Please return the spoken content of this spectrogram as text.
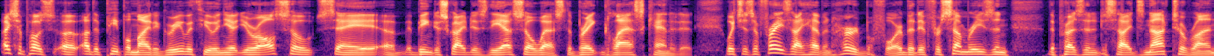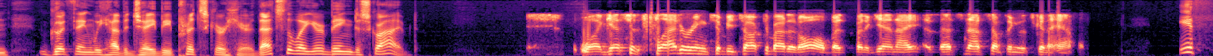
I suppose uh, other people might agree with you, and yet you're also say uh, being described as the SOS, the break glass candidate, which is a phrase I haven't heard before. But if for some reason the president decides not to run, good thing we have a J.B. Pritzker here. That's the way you're being described. Well, I guess it's flattering to be talked about at all, but but again, I that's not something that's going to happen. If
